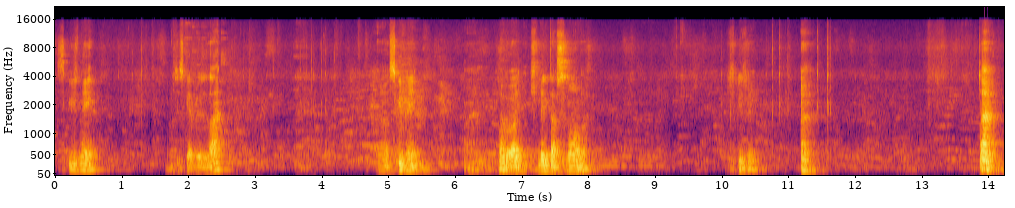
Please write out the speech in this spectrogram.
Excuse me. Let me just get rid of that. Oh, excuse me. How do I make that smaller? Excuse me. Damn.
